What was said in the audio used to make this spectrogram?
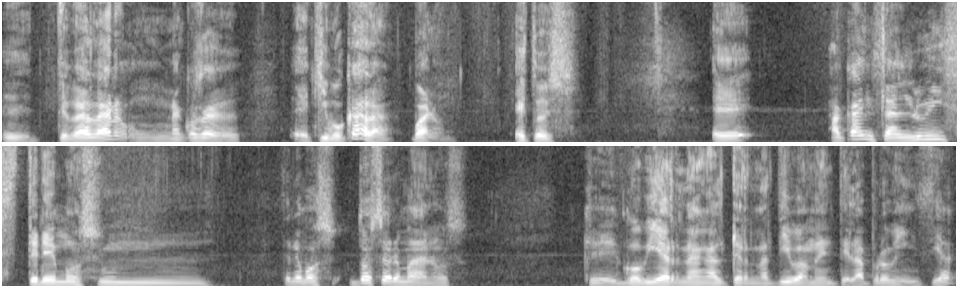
eh, te va a dar una cosa equivocada. Bueno, esto es... Acá en San Luis tenemos, un, tenemos dos hermanos que gobiernan alternativamente la provincia,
